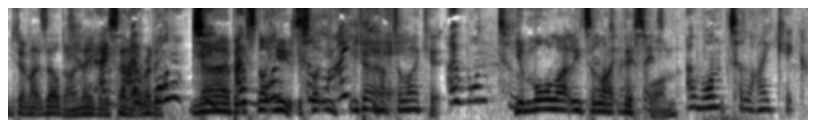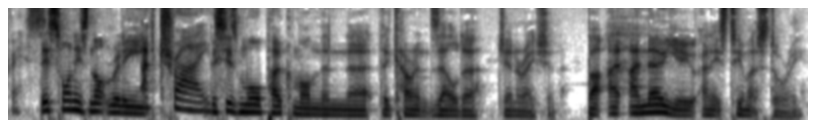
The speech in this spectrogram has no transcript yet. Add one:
You don't like Zelda? I know you're going I- to say that I already. want to. No, but I it's not you. It's not you. like You don't have to like it. I want to. You're more likely to like this headphones. one. I want to like it, Chris. This one is not really. I've tried. This is more Pokemon than uh, the current Zelda generation. But I, I know you, and it's too much story.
